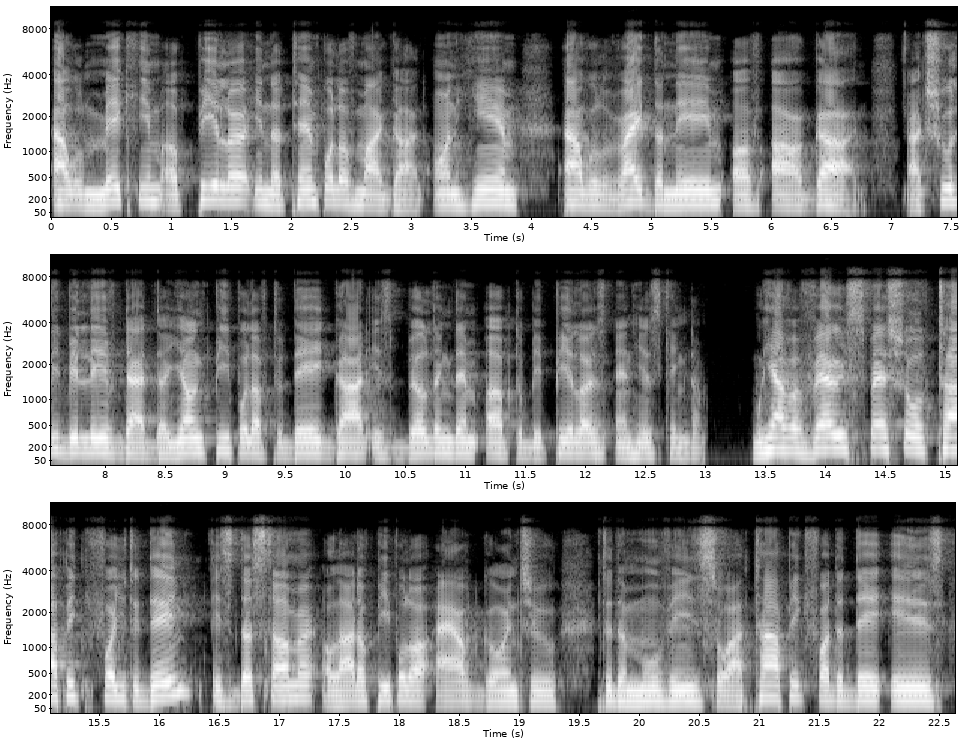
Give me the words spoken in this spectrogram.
I will make him a pillar in the temple of my God. On him I will write the name of our God. I truly believe that the young people of today, God is building them up to be pillars in his kingdom. We have a very special topic for you today. It's the summer. A lot of people are out going to, to the movies. So our topic for the day is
